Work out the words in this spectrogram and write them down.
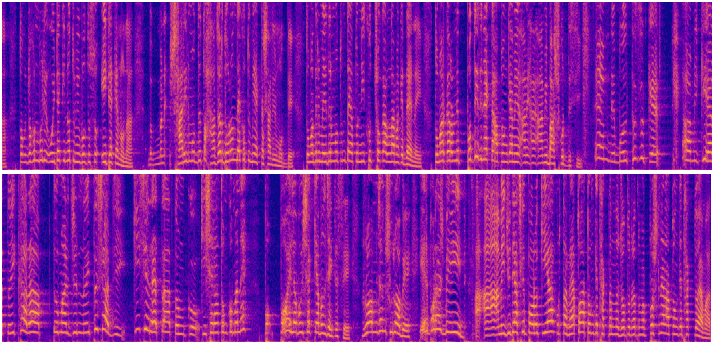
না? তখন যখন বলি ওইটা কেন, তুমি বলতেছো এইটা কেন না? মানে শাড়ির মধ্যে তো হাজার ধরন দেখো তুমি একটা শাড়ির মধ্যে। তোমাদের মেয়েদের মতন তো এত নিখুঁত চোখ আল্লাহ আমাকে দেয় নাই। তোমার কারণে প্রতিদিন একটা আতঙ্কে আমি আমি বাস করতেছি। এমনি বলতেছো কে আমি কি এতই খারাপ? তোমার জন্যই তো সাজি। কিসের এত আতঙ্ক? কিসের আতঙ্ক মানে? পয়লা বৈশাখ কেবল যাইতেছে। রমজান শুরু হবে এরপর আসবে ঈদ। আমি যদি আজকে পরকিয়া করতাম এত আতঙ্কে থাকতাম না যতটা তোমার প্রশ্নের আতঙ্কে থাকতো আমার।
